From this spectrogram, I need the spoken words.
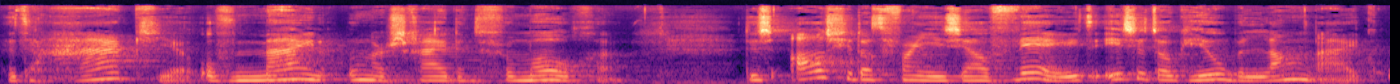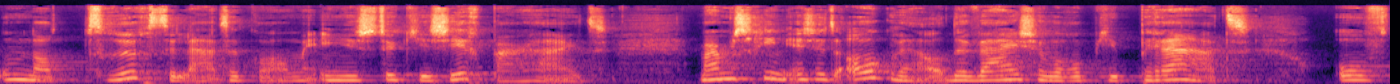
het haakje of mijn onderscheidend vermogen. Dus als je dat van jezelf weet, is het ook heel belangrijk om dat terug te laten komen in je stukje zichtbaarheid. Maar misschien is het ook wel de wijze waarop je praat of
